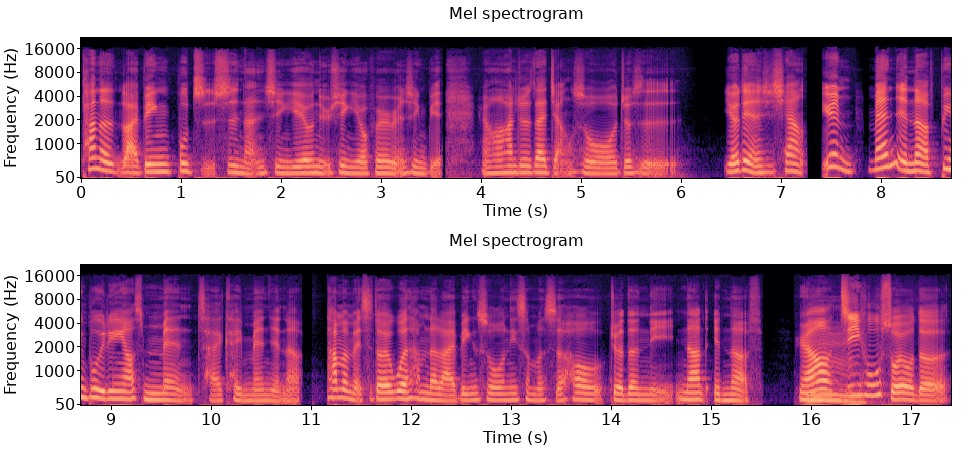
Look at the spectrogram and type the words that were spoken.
他的来宾不只是男性，也有女性，也有非二元性别。然后他就是在讲说，就是有点像，因为 man enough 并不一定要是 man 才可以 man enough。他们每次都会问他们的来宾说：“你什么时候觉得你 not enough？” 然后几乎所有的，嗯、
